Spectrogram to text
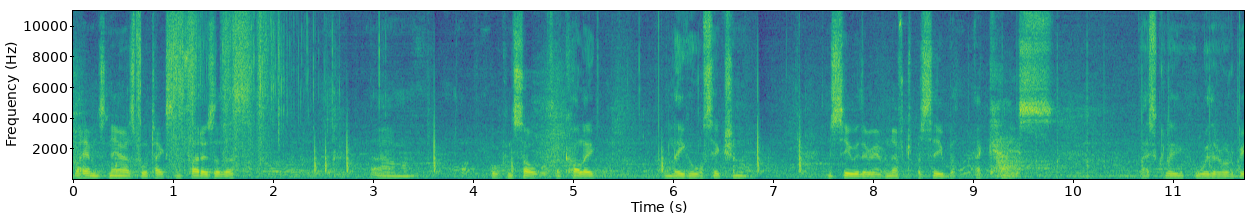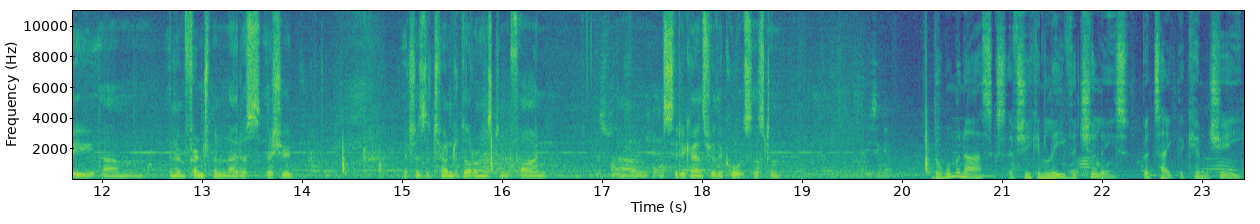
what happens now is we'll take some photos of this. Um, we'll consult with a colleague, legal section, and see whether we have enough to proceed with a case, basically, whether it will be um, an infringement notice issued, which is a $200 instant fine, um, instead of going through the court system. The woman asks if she can leave the chilies but take the kimchi,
